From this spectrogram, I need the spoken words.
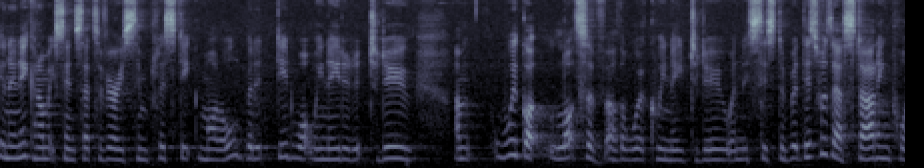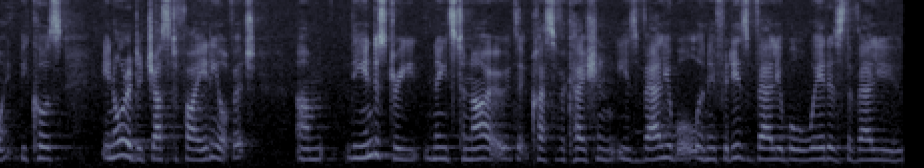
in an economic sense, that's a very simplistic model, but it did what we needed it to do. Um, we've got lots of other work we need to do in this system, but this was our starting point because in order to justify any of it, um, the industry needs to know that classification is valuable, and if it is valuable, where does the value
